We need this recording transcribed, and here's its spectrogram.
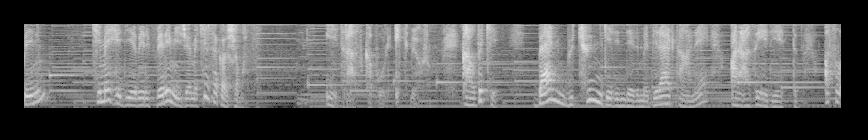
Benim kime hediye verip veremeyeceğime kimse karışamaz. İtiraz kabul etmiyorum. Kaldı ki ben bütün gelinlerime birer tane arazi hediye ettim. Asıl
